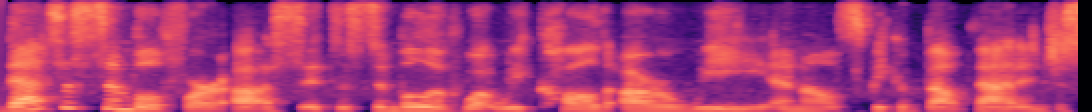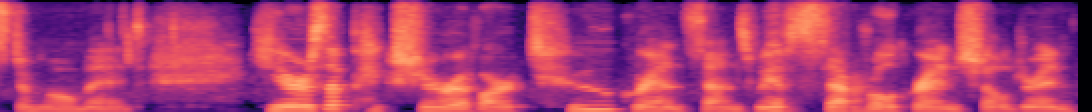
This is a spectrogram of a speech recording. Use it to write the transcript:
that's a symbol for us. It's a symbol of what we called our we and i'll speak about that in just a moment Here's a picture of our two grandsons. We have several grandchildren.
